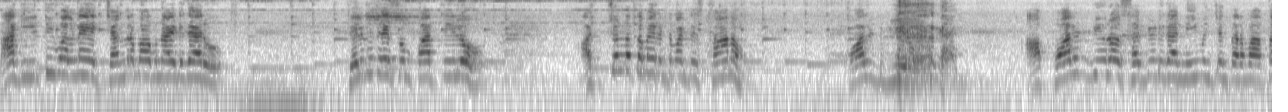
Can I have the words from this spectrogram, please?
నాకు ఇటీవలనే చంద్రబాబు నాయుడు గారు తెలుగుదేశం పార్టీలో అత్యున్నతమైనటువంటి స్థానం పాలిట్ బ్యూరో. ఆ పాలిట్ బ్యూరో సభ్యుడిగా నియమించిన తర్వాత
